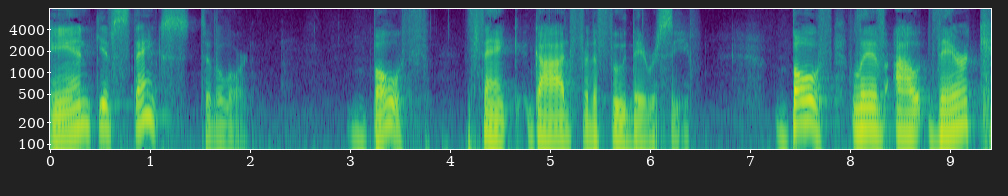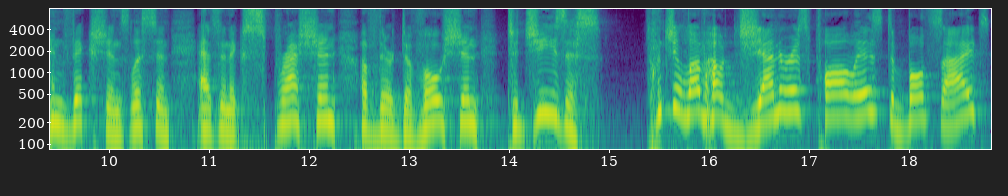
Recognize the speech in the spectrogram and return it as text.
and gives thanks to the Lord. Both thank God for the food they receive. Both live out their convictions, listen, as an expression of their devotion to Jesus. Don't you love how generous Paul is to both sides?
